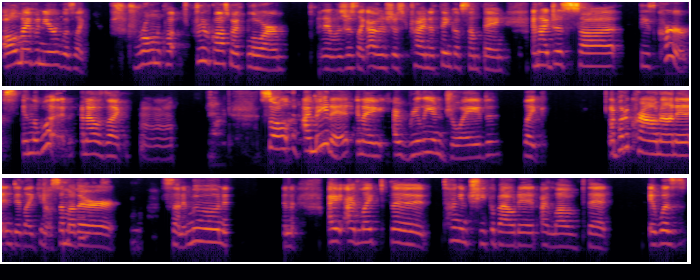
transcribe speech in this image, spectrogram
all my veneer was like strewn, strewn across my floor and it was just like i was just trying to think of something and i just saw these curves in the wood and i was like hmm, so I made it and I I really enjoyed like I put a crown on it and did like, you know, some other sun and moon. And I, I liked the tongue in cheek about it. I loved that it was,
